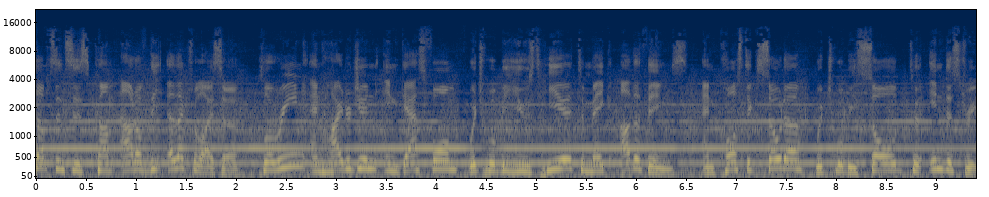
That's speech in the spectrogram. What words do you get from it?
Substances come out of the electrolyzer chlorine and hydrogen in gas form, which will be used here to make other things, and caustic soda, which will be sold to industry.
